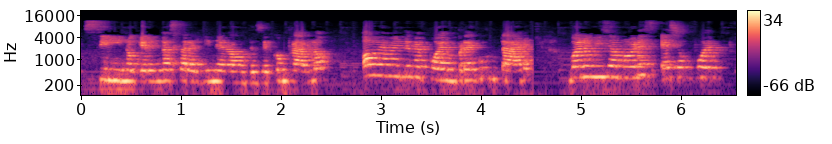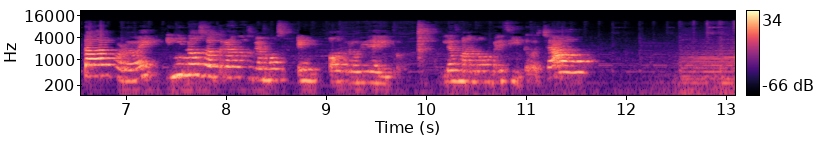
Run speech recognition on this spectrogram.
si no quieren gastar el dinero antes de comprarlo, obviamente me pueden preguntar. Bueno, mis amores, eso fue todo por hoy y nosotros nos vemos en otro videito. Les mando un besito. ¡Chao!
